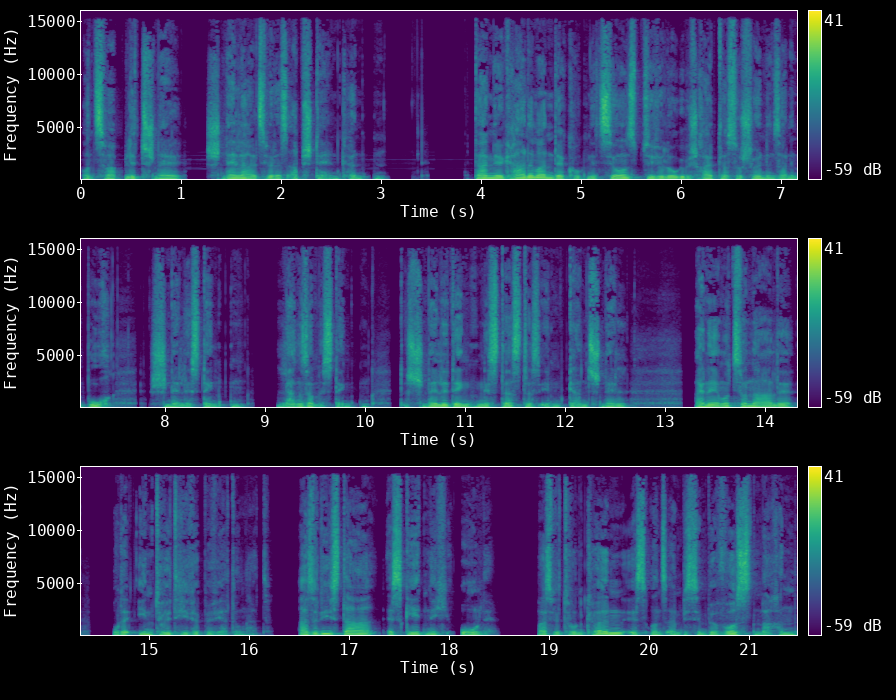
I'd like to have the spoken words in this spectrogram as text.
und zwar blitzschnell, schneller als wir das abstellen könnten. Daniel Kahnemann, der Kognitionspsychologe, beschreibt das so schön in seinem Buch Schnelles Denken, langsames Denken. Das schnelle Denken ist das, das eben ganz schnell eine emotionale oder intuitive Bewertung hat. Also die ist da, es geht nicht ohne. Was wir tun können, ist uns ein bisschen bewusst machen,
